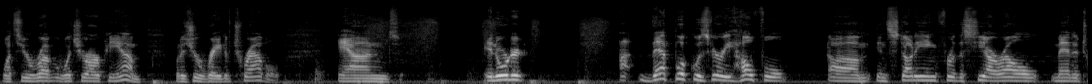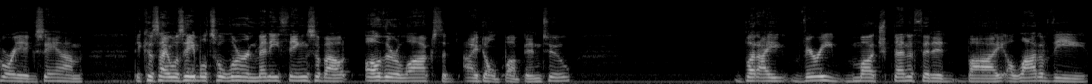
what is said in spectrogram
What's your what's your RPM? What is your rate of travel? And in order, uh, that book was very helpful um, in studying for the CRL mandatory exam because I was able to learn many things about other locks that I don't bump into. But I very much benefited by a lot of the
